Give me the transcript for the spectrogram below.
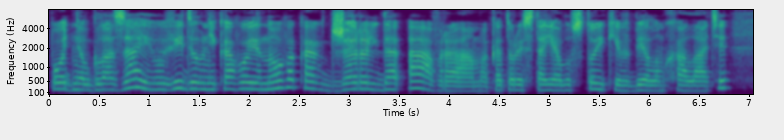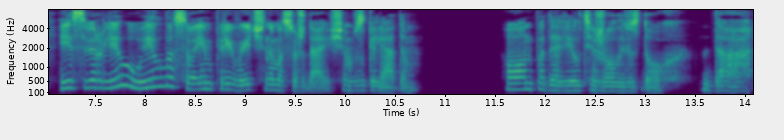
поднял глаза и увидел никого иного, как Джеральда Авраама, который стоял у стойки в белом халате и сверлил Уилла своим привычным осуждающим взглядом. Он подавил тяжелый вздох. «Да»,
